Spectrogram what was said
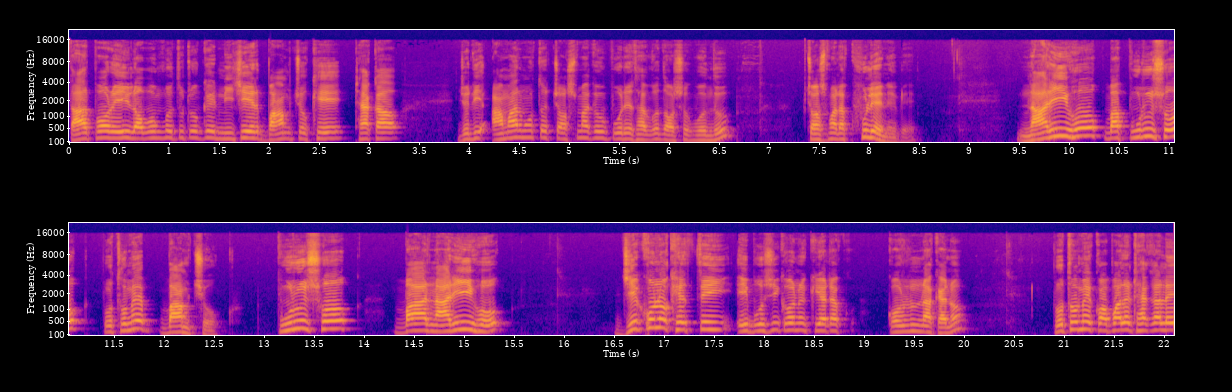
তারপর এই লবঙ্গ দুটোকে নিচের বাম চোখে ঠেকাও। যদি আমার মতো চশমা কেউ পরে থাকো, দর্শক বন্ধু, চশমাটা খুলে নেবে। নারী হোক বা পুরুষ হোক, প্রথমে বাম চোখ। পুরুষ হোক বা নারী হোক যে কোনো ক্ষেত্রেই এই বশীকরণের ক্রিয়াটা করুন না কেন। প্রথমে কপালে ঠেকালে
